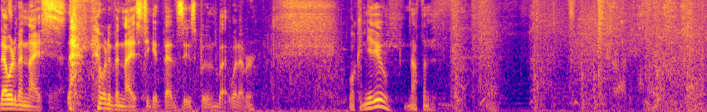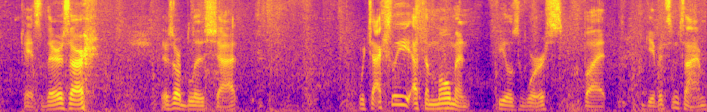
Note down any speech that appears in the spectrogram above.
That would have been nice. that would have been nice to get that Zeus boon, but whatever. What can you do? Nothing. Okay, so there's our there's our Blizz shot. Which actually at the moment feels worse, but give it some time.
